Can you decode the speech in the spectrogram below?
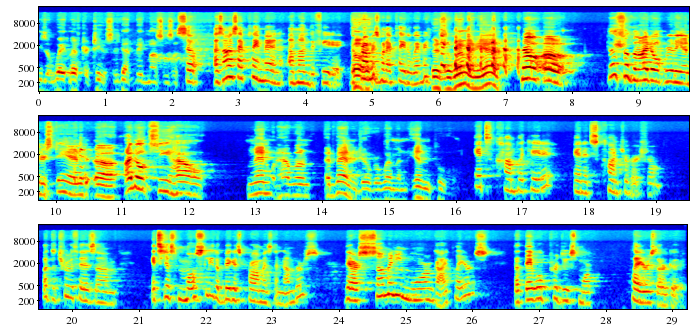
he's a weightlifter too, so he's got big muscles. So as long as I play men, I'm undefeated. The Oh, problem is when I play the women. There's the women, yeah. Now, uh, that's something I don't really understand. Uh, I don't see how men would have an advantage over women in pool. It's complicated and it's controversial, but the truth is, um, it's just mostly the biggest problem is the numbers. There are so many more guy players that they will produce more players that are good.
